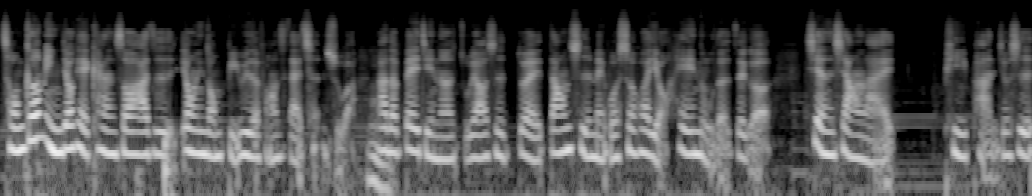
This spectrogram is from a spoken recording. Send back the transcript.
从歌名就可以看出它是用一种比喻的方式在陈述啊。嗯、它的背景呢，主要是对当时美国社会有黑奴的这个现象来批判，就是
